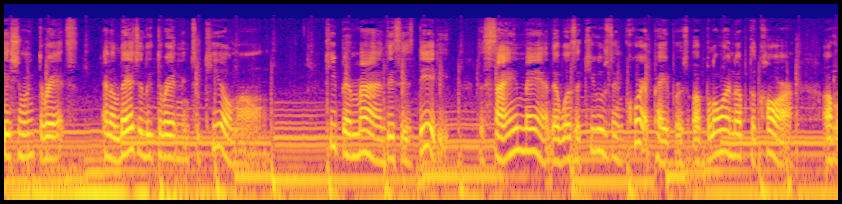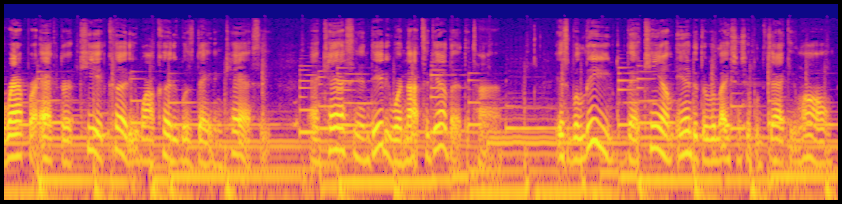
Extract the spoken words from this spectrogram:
issuing threats and allegedly threatening to kill Long. Keep in mind, this is Diddy, the same man that was accused in court papers of blowing up the car of rapper actor Kid Cudi while Cudi was dating Cassie. And Cassie and Diddy were not together at the time. It's believed that Kim ended the relationship with Jackie Long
